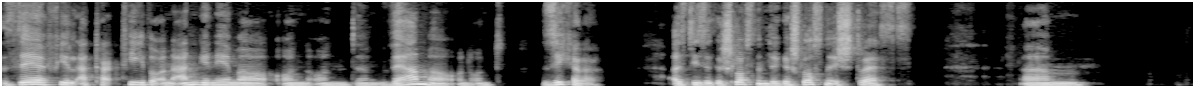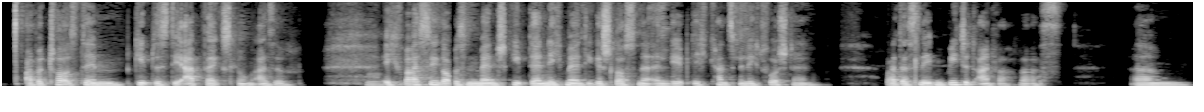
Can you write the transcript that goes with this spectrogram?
sehr viel attraktiver und angenehmer und, und ähm, wärmer und, und sicherer als diese geschlossenen. Der geschlossene ist Stress. Ähm, aber trotzdem gibt es die Abwechslung. Also hm. ich weiß nicht, ob es einen Mensch gibt, der nicht mehr die geschlossene erlebt. Ich kann es mir nicht vorstellen, weil das Leben bietet einfach was. Ähm,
